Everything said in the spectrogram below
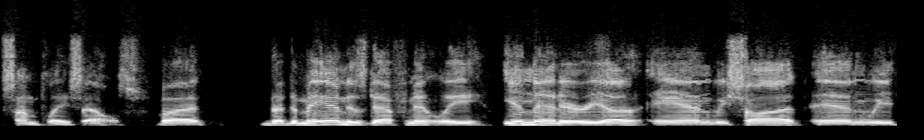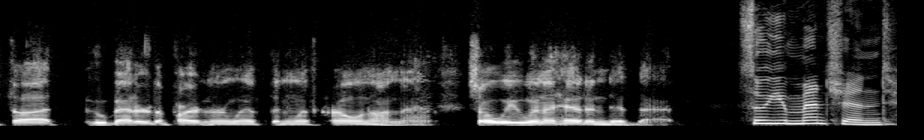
someplace else. But the demand is definitely in that area, and we saw it, and we thought, who better to partner with than with Krone on that? So we went ahead and did that. So you mentioned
